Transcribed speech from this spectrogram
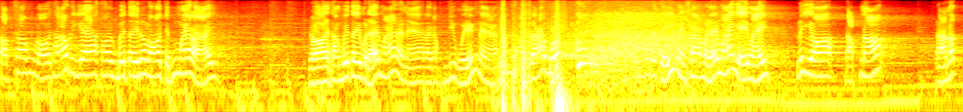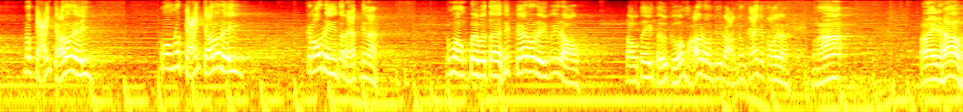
Tập xong rồi tháo đi ra thôi bt nó lo chỉnh máy lại. Rồi thằng bt mà để máy này nè là gặp Duy Nguyễn nè đánh đầu đá bóp cúng tao chỉ mày sao mà để máy vậy mày? Lý do đập nó. Là nó nó cản trở lối đi. Đúng không? Nó cản trở lối đi. Cái lối đi tao đẹp như nè. Đúng không? Bbt thiết kế lối đi ý đồ. Đầu tiên tự cửa mở đâu tôi làm trong cái cho coi nè. Đó. Ở đây nè thấy không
